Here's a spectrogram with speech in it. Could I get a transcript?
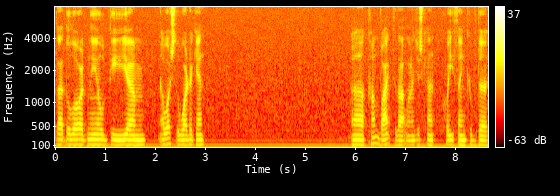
that the Lord nailed the. Um, I watched the word again. Uh, come back to that one. I just can't quite think of the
